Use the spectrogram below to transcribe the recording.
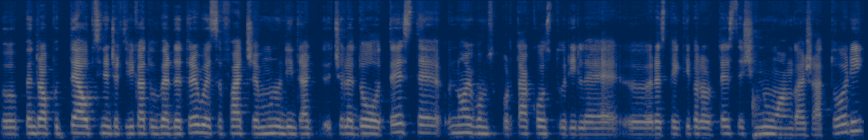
uh, pentru a putea obține certificatul verde trebuie să facem unul dintre cele două teste, noi vom suporta costurile respectivelor teste și nu angajatorii.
